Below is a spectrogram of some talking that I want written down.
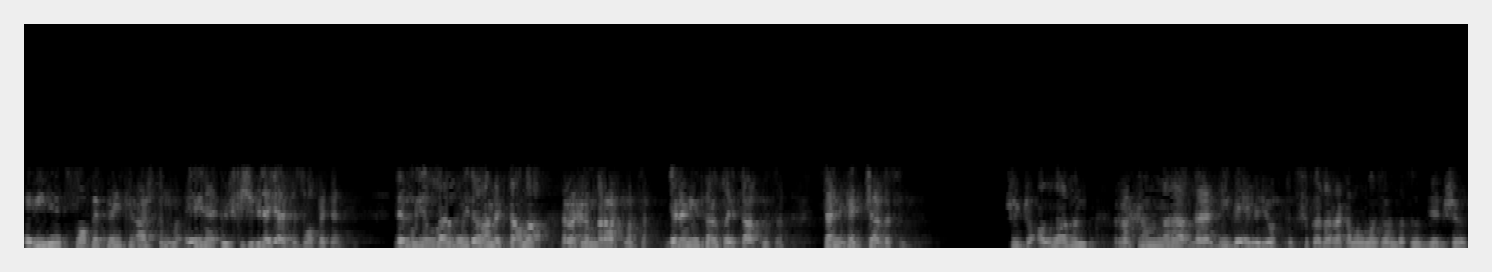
evini sohbet reisini açtın mı? Evine üç kişi bile gelse sohbete ve bu yıllar boyu devam etti ama rakamlar artmasa, gelen insan sayısı artmasa sen hep kârdasın. Çünkü Allah'ın rakamlara verdiği bir emir yoktur. Şu kadar rakam olmak zorundasınız diye bir şey yok.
